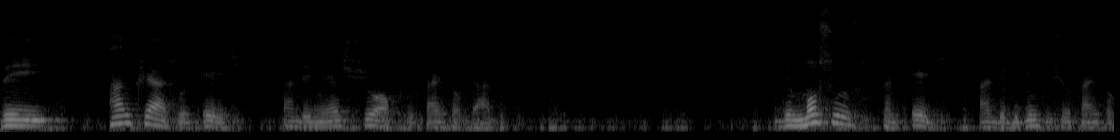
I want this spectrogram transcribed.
The pancreas will age and they may show up with signs of diabetes. The muscles can age and they begin to show signs of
